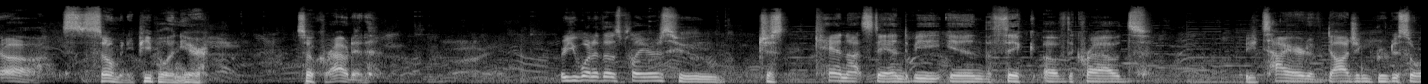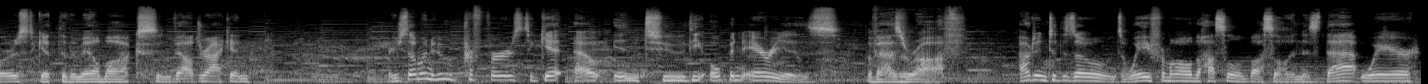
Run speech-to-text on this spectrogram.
Oh, so many people in here. So crowded. Are you one of those players who just cannot stand to be in the thick of the crowds? Are you tired of dodging Brutosaurs to get to the mailbox in Valdrakken? Are you someone who prefers to get out into the open areas of Azeroth? Out into the zones, away from all the hustle and bustle? And is that where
